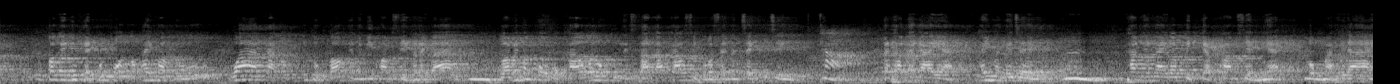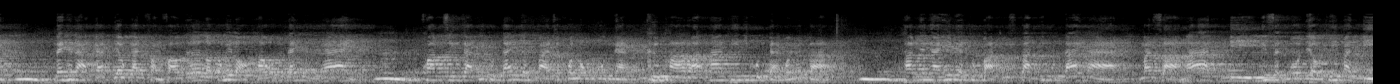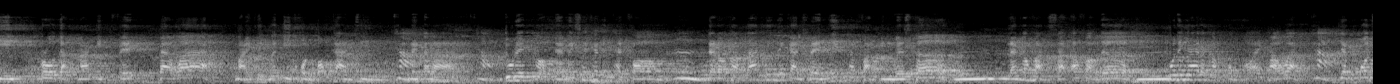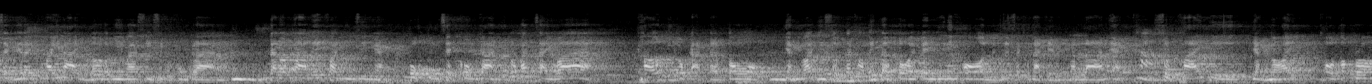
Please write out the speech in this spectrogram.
ต้องเรียนทุกเพจทุกคนต้องให้ความรู้ ว่าการลงทุนที่ถูกต้องเนี่ยมันมีความเสี่ยงอะไรบ้างอืมเราไม่ต้องโกหกเขาว่าลงทุนในสตาร์ทอัพ 90%มันเจ๊งจริงค่ะๆ แต่ทำยังไงอะให้มันไม่เจ๊งอืมทำยังไงเราปิดแก็บความเสี่ยงเนี้ยลงมาให้ได้อืมในขณะเดียวกันฝั่งโฟลเดอร์เราต้องไม่หลอกเขาว่ามันได้เงินง่ายอืมความจริงการที่คุณได้เงินมาจากคนลงทุนเนี่ยคือภาระหน้าที่ที่คุณแบกไว้บนบ่าอืมทำยังไงให้เงินทุกบาททุกสตางค์ที่คุณได้มา มันสามารถมี business model ที่มันมี product market fit แปลว่าหมายถึงมันมีคนต้องการจริงค่ะในตลาดค่ะดูเรนกรอบเนี่ยไม่ใช่แค่เป็นแพลตฟอร์มอืมแต่เราทำหน้าที่ในการเทรนนิ่งทั้งฝั่ง investor อืมและก็ฝั่ง startup founder อื มีมา 40 โครงการอืมแต่เราพาเลนฟันจริงๆอะ6ถึง7โครงการที่เรามั่นใจว่าเขามีโอกาสเติบโต อย่างน้อยที่สุดถ้าเขาไม่เติบโตเป็นยูนิคอร์นหรือบริษัทขนาดใหญ่เป็นพันล้านเนี่ยค่ะสุดท้ายคืออย่างน้อยเขาต้องรอด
